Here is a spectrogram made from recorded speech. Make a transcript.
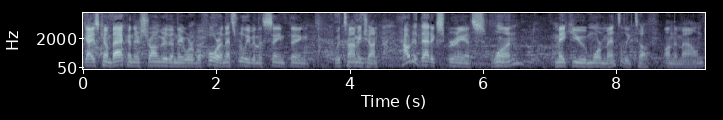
guys come back and they're stronger than they were before, and that's really been the same thing with Tommy John. How did that experience, one, make you more mentally tough on the mound?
